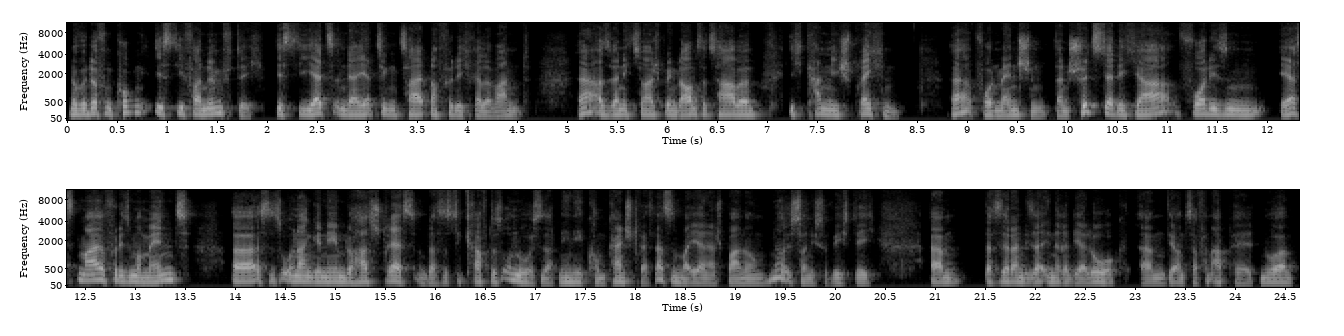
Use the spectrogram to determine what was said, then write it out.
nur wir dürfen gucken, ist die vernünftig? Ist die jetzt in der jetzigen Zeit noch für dich relevant? Ja, also wenn ich zum Beispiel einen Glaubenssatz habe, ich kann nicht sprechen ja, von Menschen, dann schützt er dich ja vor diesem erstmal, vor diesem Moment, äh, es ist unangenehm, du hast Stress. Und das ist die Kraft des Unbewussten. Sagt, nee, nee, komm, kein Stress, lass uns mal eher in der Spannung, ne, ist doch nicht so wichtig. Ähm, das ist ja dann dieser innere Dialog, ähm, der uns davon abhält. Nur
